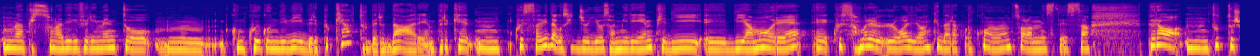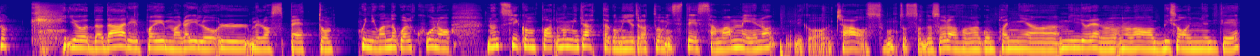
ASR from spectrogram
una persona di riferimento mh, mm, con cui condividere, più che altro per dare, perché mh, mm, questa vita così gioiosa mi riempie di, eh, di, amore e questo amore lo voglio anche dare a qualcuno, non solo a me stessa, però mh, mm, tutto ciò che io ho da dare poi magari lo, lo, me lo aspetto quindi quando qualcuno non si comporta, non mi tratta come io tratto me stessa, ma a meno, dico ciao, a questo punto sto da sola, sono una compagnia migliore, non, non, ho bisogno di te.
